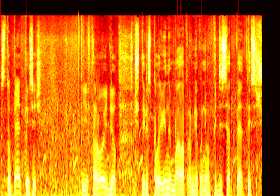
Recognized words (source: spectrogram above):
105 тысяч. И второй идет 4,5 балла. Пробег у него 55 тысяч.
